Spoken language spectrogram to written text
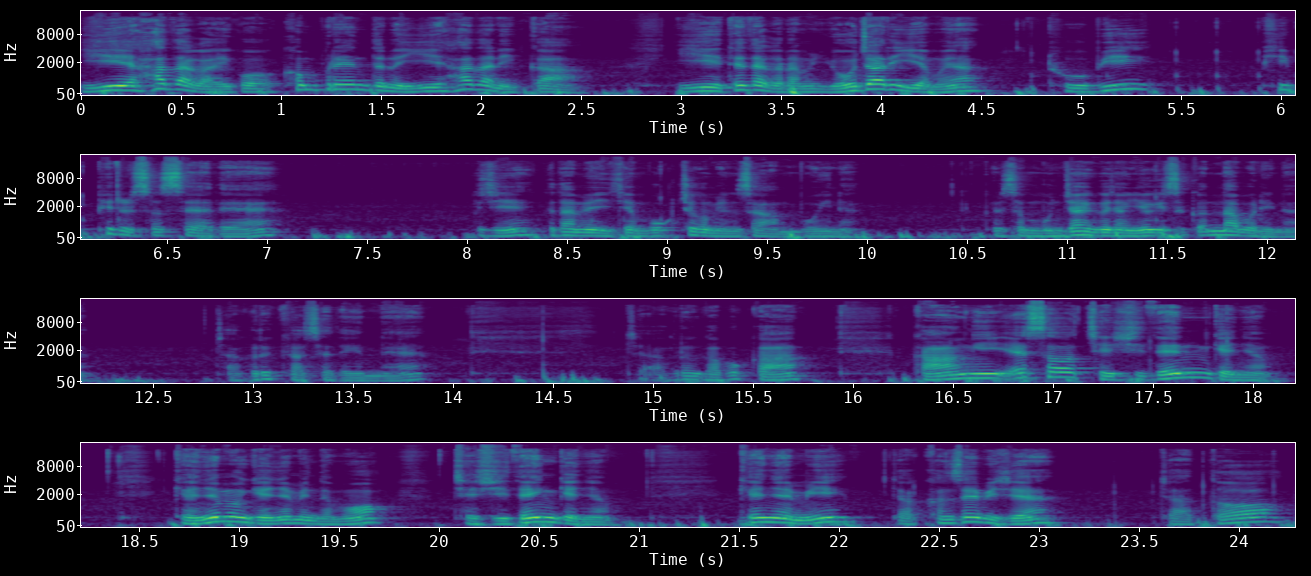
이해하다가 이거 컴프렌드는 이해하다니까 이해되다 그러면 요 자리에 뭐야? to be pp를 썼어야 돼. 그지? 그 다음에 이제 목적어 명사가 안 보이는. 그래서 문장이 그냥 여기서 끝나버리는. 자, 그렇게 하셔야 되겠네. 자, 그럼 가볼까? 강의에서 제시된 개념. 개념은 개념인데 뭐 제시된 개념. 개념이 자 컨셉이제. 자, 더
